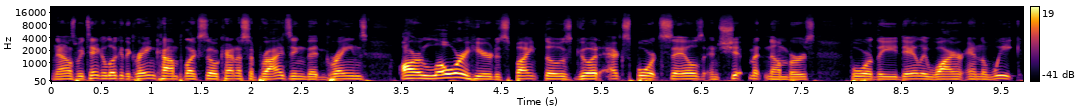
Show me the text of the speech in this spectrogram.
Now, as we take a look at the grain complex, though, kind of surprising that grains are lower here despite those good export sales and shipment numbers for the Daily Wire and the week.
